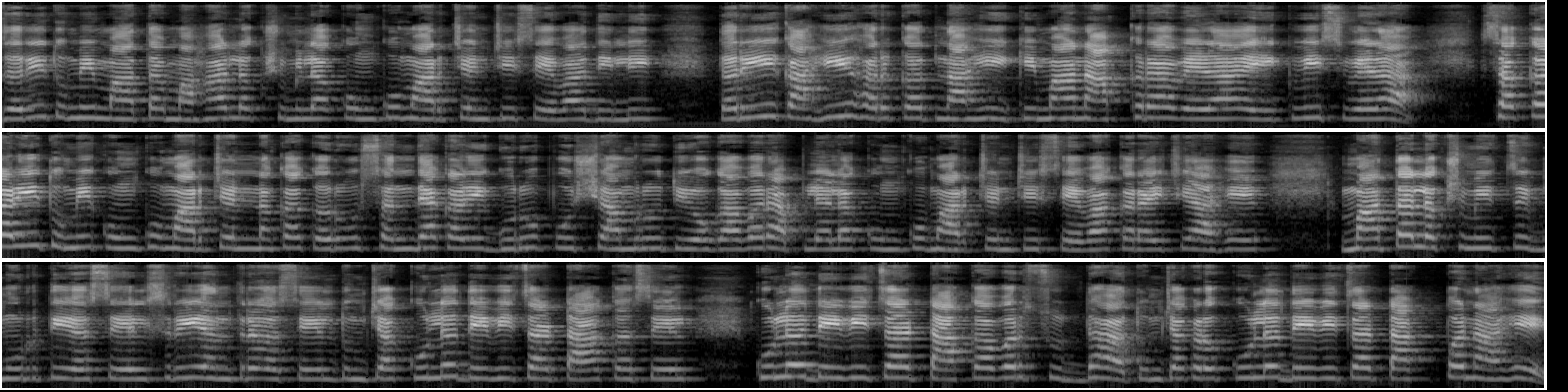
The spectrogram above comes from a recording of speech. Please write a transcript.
जरी तुम्ही माता महालक्ष्मीला कुंकुमार्चनची सेवा दिली तरी काही हरकत नाही. किमान अकरा वेळा एकवीस वेळा सकाळी तुम्ही कुंकुमार्चन नका करू. संध्याकाळी गुरुपुष्यामृत योगावर आपल्याला मार्चंटची सेवा करायची आहे. माता लक्ष्मीची मूर्ती असेल श्रीयंत्र असेल तुमच्या कुलदेवीचा टाक असेल. कुलदेवीचा टाकावर सुद्धा तुमच्याकडं कुलदेवीचा टाक पण आहे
